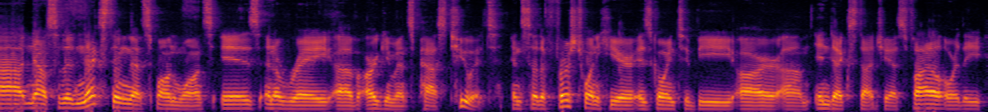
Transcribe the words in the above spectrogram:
Uh, now, so the next thing that Spawn wants is an array of arguments passed to it. And so the first one here is going to be our um, index.js file or the,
